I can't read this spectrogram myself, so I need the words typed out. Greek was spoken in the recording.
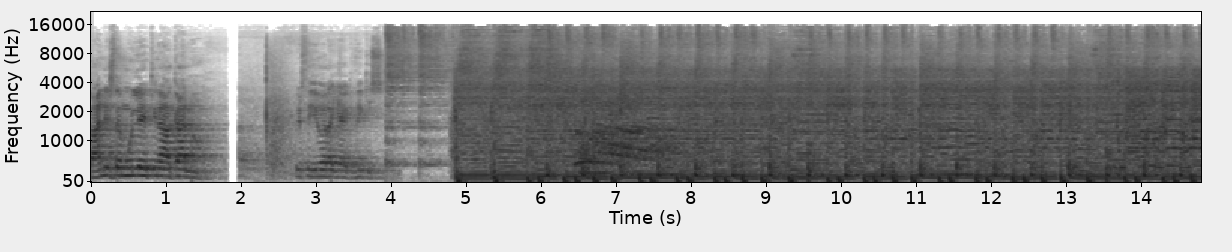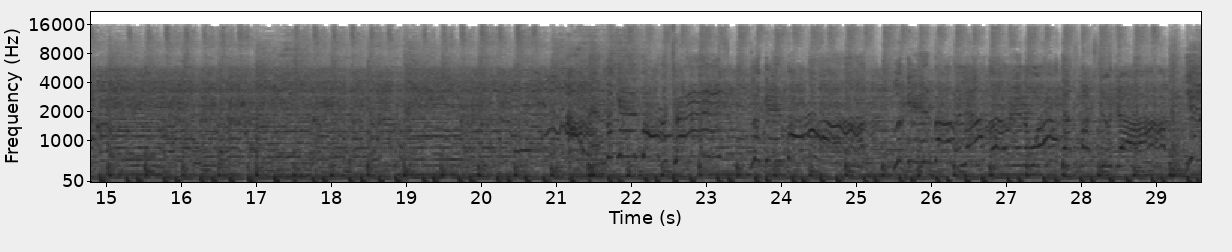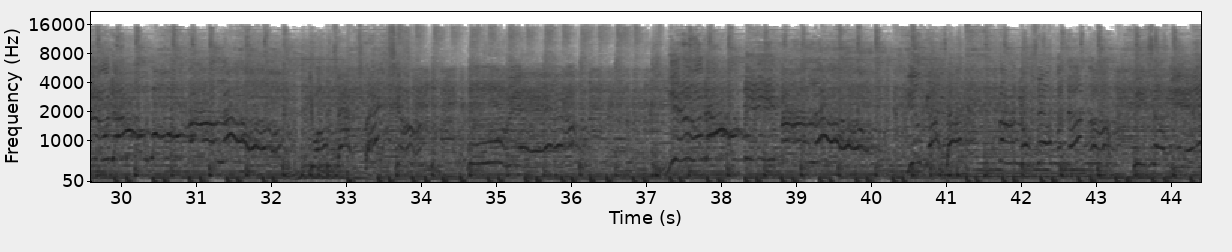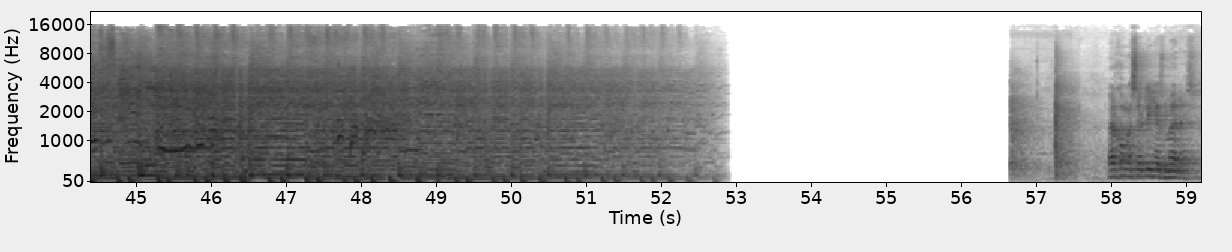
Κανείς δεν μου λέει τι να κάνω. Ήρθε η ώρα για εκδίκηση. Έρχομαι σε λίγες μέρες.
